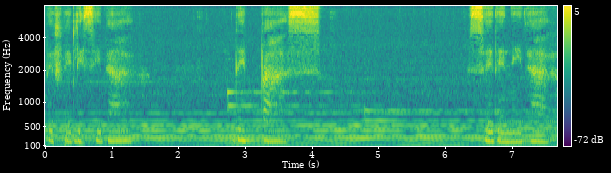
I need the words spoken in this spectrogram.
de felicidad, de paz, serenidad.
